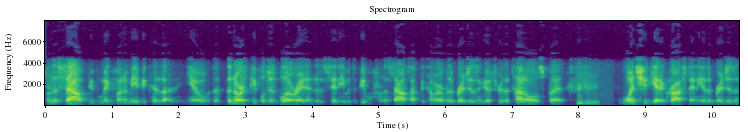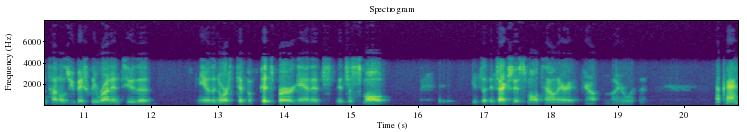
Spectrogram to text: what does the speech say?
from the south. People make fun of me because uh, you know the, the north people just blow right into the city, but the people from the south have to come over the bridges and go through the tunnels. But Mhm. Once you get across any of the bridges and tunnels, you basically run into the you know the north tip of Pittsburgh, and it's it's a small it's a, it's actually a small town area if you're not familiar with it. Okay.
